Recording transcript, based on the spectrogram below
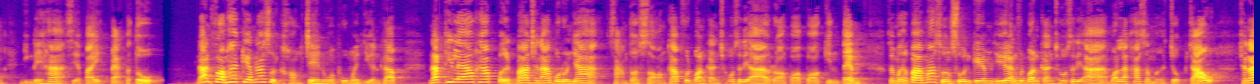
2 ยิงได้ 5 เสียไป 8 ประตู ด้านฟอร์ม 5 เกมล่าสุดของเจนัวผู้มาเยือนครับนัดที่แล้วครับ เปิดบ้านชนะโบโลญญา3ต่อ2ครับ ฟุตบอลกันโชเซเรียรองปอปอกินเต็ม เสมอปามา0-0 เกมเยือน ฟุตบอลกันโชเซเรียบอลราคาเสมอจบเจ้า ชนะ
